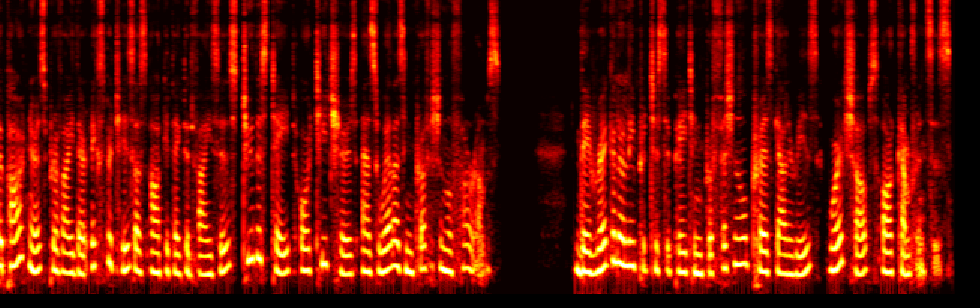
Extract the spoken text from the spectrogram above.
The partners provide their expertise as architect advisors to the state or teachers as well as in professional forums. They regularly participate in professional press galleries, workshops, or conferences.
